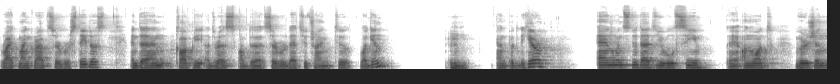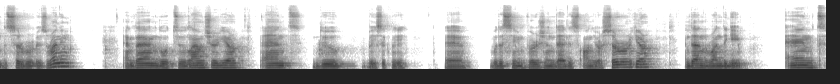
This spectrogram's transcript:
write Minecraft server status and then copy address of the server that you're trying to log in and put it here. And once you do that, you will see uh, on what version the server is running. And then go to launcher here and do basically uh, with the same version that is on your server here and then run the game. And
